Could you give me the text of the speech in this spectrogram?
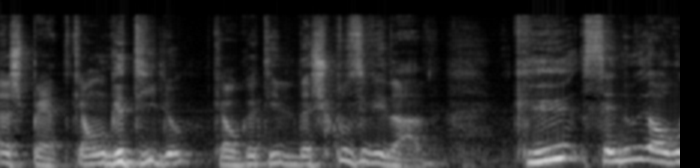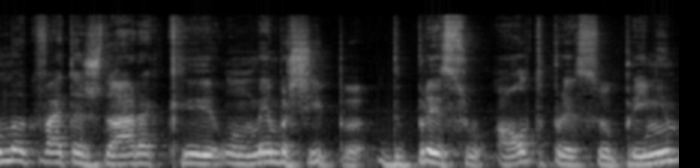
aspecto, que é um gatilho, que é o gatilho da exclusividade, que, sem dúvida alguma, que vai-te ajudar a que um membership de preço alto, preço premium,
